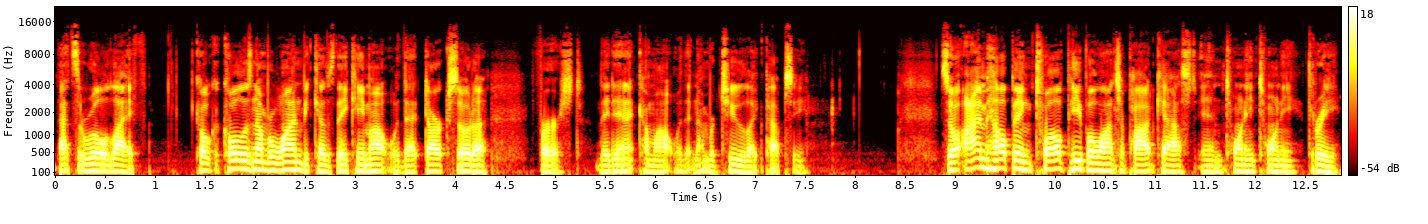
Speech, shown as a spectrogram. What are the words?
that's the rule of life. Coca Cola is number one because they came out with that dark soda first. They didn't come out with it number two like Pepsi. So I'm helping 12 people launch a podcast in 2023.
